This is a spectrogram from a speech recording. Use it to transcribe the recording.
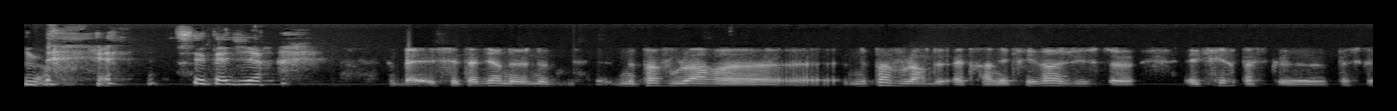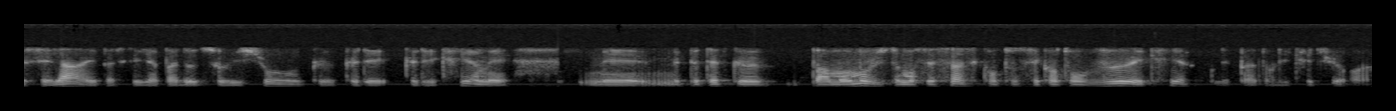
C'est-à-dire ben, C'est-à-dire ne, ne, ne, pas vouloir euh, ne pas vouloir de, être un écrivain, juste euh, écrire parce que parce que c'est là et parce qu'il n'y a pas d'autre solution que que d'écrire, mais mais mais peut-être que par moment justement c'est ça, c'est quand on c'est quand on veut écrire, on n'est pas dans l'écriture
